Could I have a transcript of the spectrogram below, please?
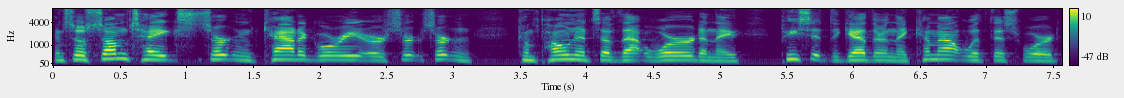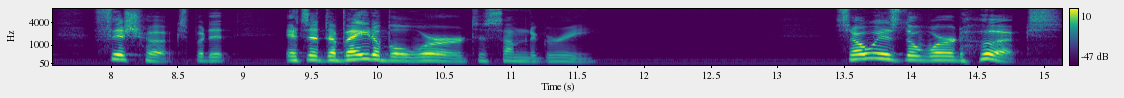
And so some take certain category or cer- certain components of that word and they piece it together and they come out with this word fishhooks, but it, it's a debatable word to some degree. So is the word hooks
